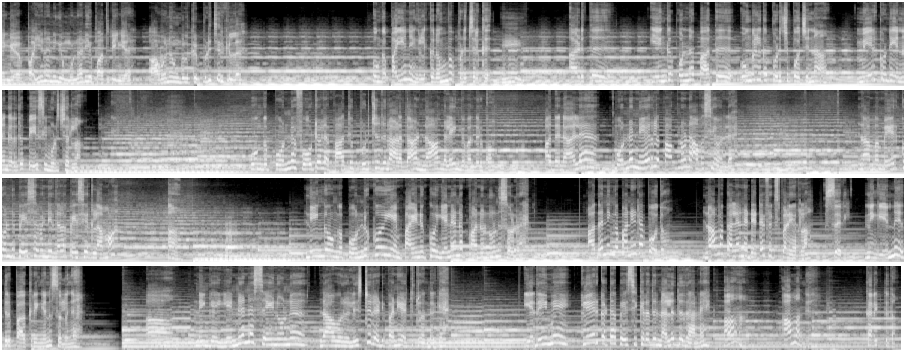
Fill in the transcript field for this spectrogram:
எங்க பையனை நீங்க முன்னாடியே பாத்துட்டீங்க அவனை உங்களுக்கு பிடிச்சிருக்குல்ல? உங்க பையன் எங்களுக்கு ரொம்ப பிடிச்சிருக்கு. ம். அடுத்து எங்க பொண்ண பார்த்து உங்களுக்கு பிடிச்சு போச்சுன்னா மேற்கொண்டு என்னங்கறத பேசி முடிச்சிடலாம். உங்க பொண்ண போட்டோல பார்த்து பிடிச்சதுனால தான் நாங்களே இங்க வந்திருக்கோம். அதனால பொண்ண நேர்ல பார்க்கணும்னு அவசியம் இல்ல. நாம மேற்கொண்டு பேச வேண்டியதெல்லாம் பேசிடலாமா? ஆ. நீங்க உங்க பொண்ணுக்கும் என் பையனுக்கும் என்னென்ன பண்ணணும்னு சொல்றேன். அத நீங்க பண்ணிட்டா போதும். நாம கல்யாண டேட்டை ஃபிக்ஸ் பண்ணிடலாம். சரி நீங்க என்ன எதிர்பார்க்கறீங்கன்னு சொல்லுங்க. ஆ, நீங்க என்னென்ன செய்யணும்னு நான் ஒரு லிஸ்ட் ரெடி பண்ணி எடுத்துட்டு வந்திருக்கேன். எதையுமே கிளியர் கட்டா பேசிக்கிறது நல்லது தானே ஆ ஆமாங்க. கரெக்ட் தான்.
